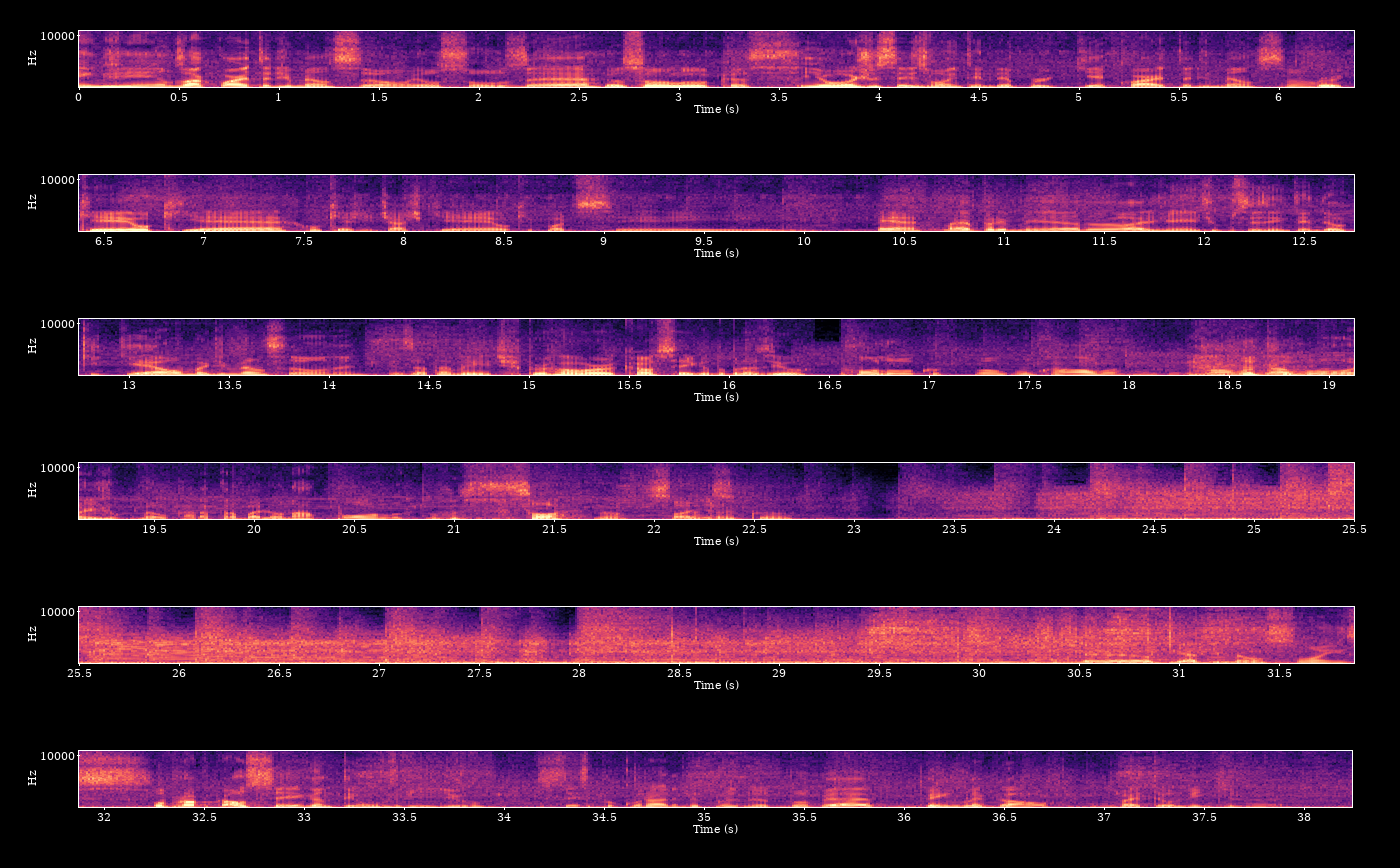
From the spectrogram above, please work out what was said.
Bem-vindos à quarta dimensão. Eu sou o Zé. Eu sou o Lucas. E hoje vocês vão entender por que quarta dimensão. Porque o que é, o que a gente acha que é, o que pode ser e. É. Mas primeiro a gente precisa entender o que, que é uma dimensão, né? Exatamente. Por favor, Carl Sagan do Brasil. Ô, louco. Vamos com calma, vamos com calma, tá longe. Meu, o cara trabalhou na Apollo. Nossa, só. Não, Só tá isso. tranquilo. É, o que é dimensões? O próprio Carl Sagan tem um vídeo, que vocês procurarem depois no YouTube, é bem legal. Vai ter o link na,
